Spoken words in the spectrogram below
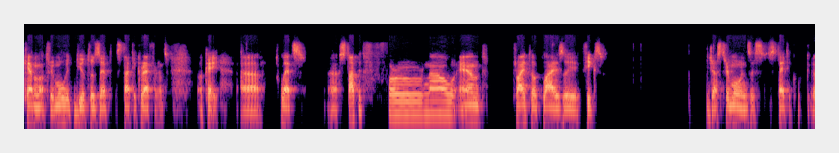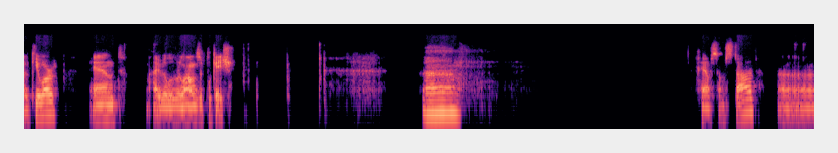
cannot remove it due to that static reference. Okay, uh, let's uh, stop it for now and try to apply the fix. Just removing this static uh, keyword and I will relaunch the application. Uh, have some start. Uh,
